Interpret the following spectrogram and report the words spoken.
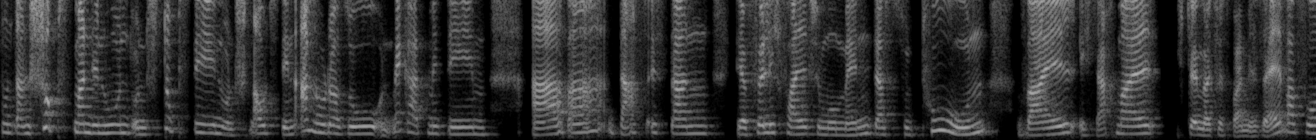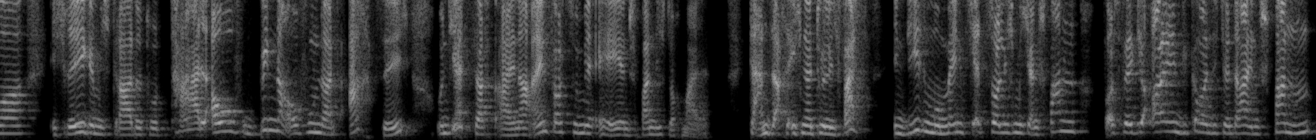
und dann schubst man den Hund und stupst den und schnauzt den an oder so und meckert mit dem. Aber das ist dann der völlig falsche Moment, das zu tun, weil ich sag mal, ich stelle mir das jetzt bei mir selber vor, ich rege mich gerade total auf und bin da auf 180 und jetzt sagt einer einfach zu mir, ey, entspann dich doch mal. Dann sage ich natürlich, was? In diesem Moment, jetzt soll ich mich entspannen. Was fällt dir ein? Wie kann man sich denn da entspannen?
